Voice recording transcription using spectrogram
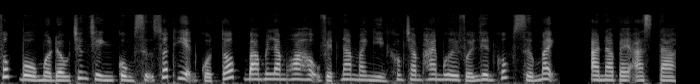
Phúc Bồ mở đầu chương trình cùng sự xuất hiện của top 35 Hoa hậu Việt Nam 2020 với liên khúc Sứ mệnh, Anabe Asta.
